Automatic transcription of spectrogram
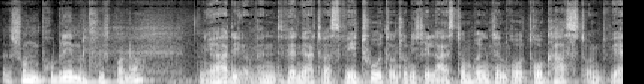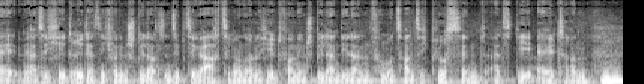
ist schon ein Problem im Fußball, oder? Ja, die, wenn, wenn dir halt was wehtut und du nicht die Leistung bringst, den Druck hast und wir, also ich rede jetzt nicht von den Spielern aus den 70er, 80ern, sondern ich rede von den Spielern, die dann 25 plus sind als die Älteren. Mhm.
